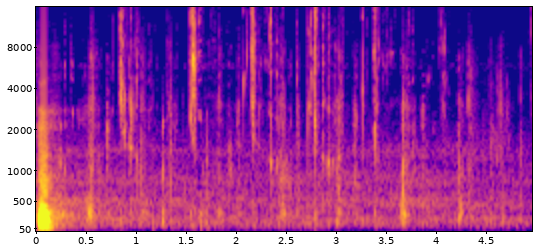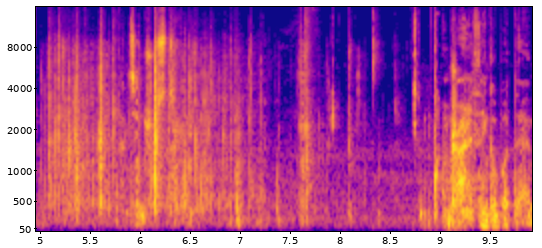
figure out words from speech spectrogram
Hmm. That's interesting. I'm trying to think of what that.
